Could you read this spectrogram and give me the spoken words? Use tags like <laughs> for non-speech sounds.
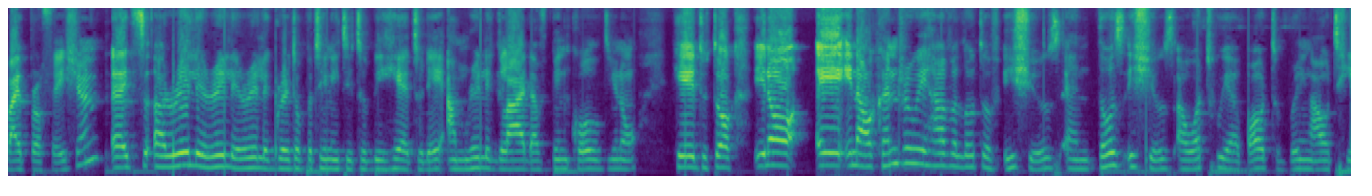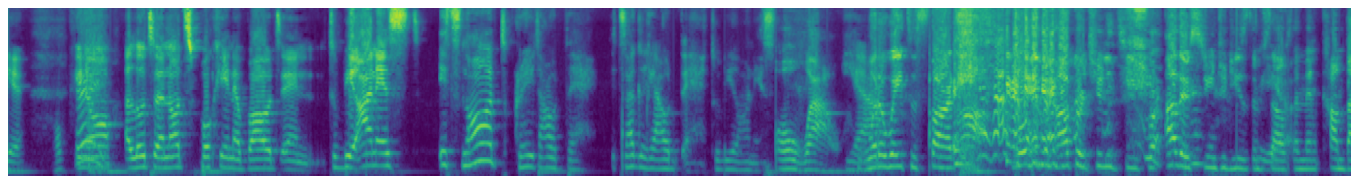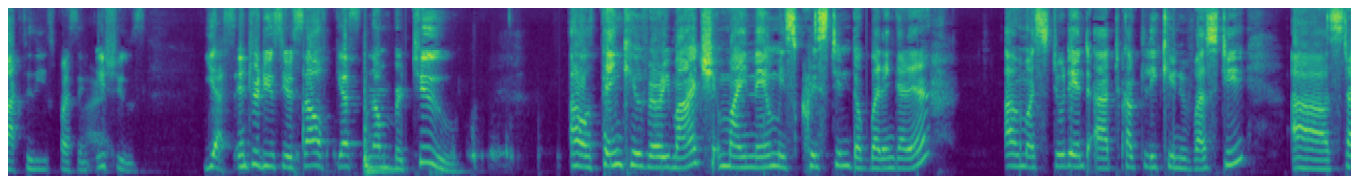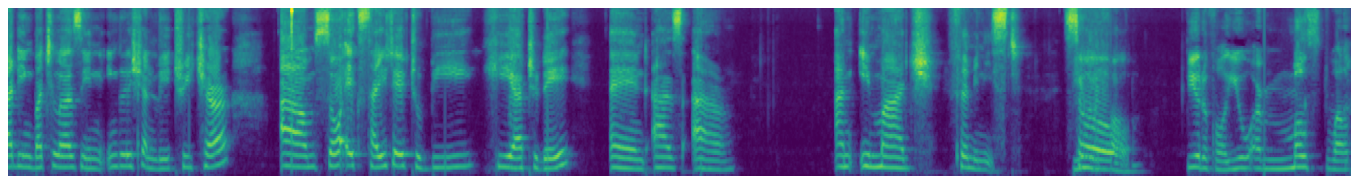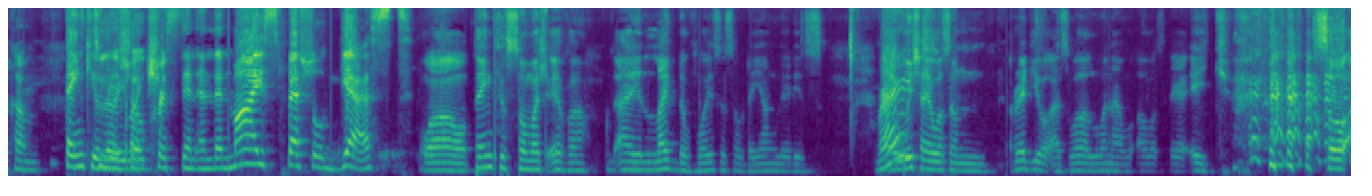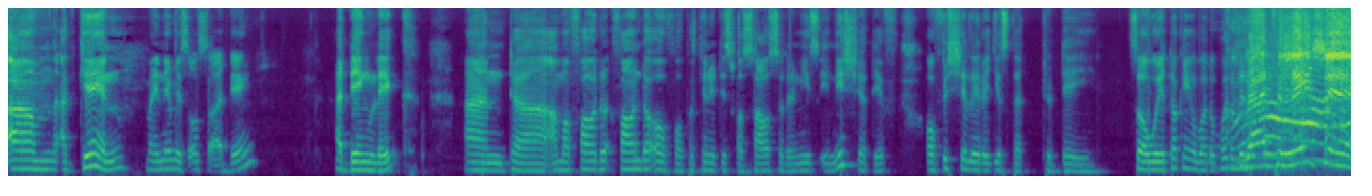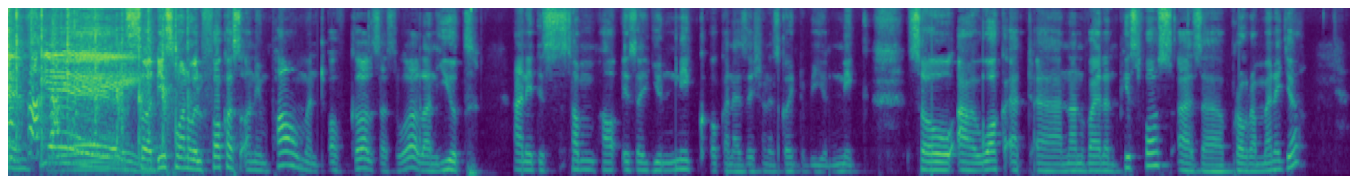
by profession. It's a really, really, really great opportunity to be here today. I'm really glad I've been called, you know, here to talk. You know, eh, in our country, we have a lot of issues, and those issues are what we are about to bring out here. Okay. You know, a lot are not spoken about, and to be honest, it's not great out there. It's ugly out there, to be honest. Oh wow! Yeah. What a way to start off. <laughs> we'll give an opportunity for others to introduce themselves Yeah. and then come back to these pressing right. issues. Yes, introduce yourself. Guest number two. Oh, thank you very much. My name is Christine Dogbarengare. I'm a student at Catholic University, uh, studying bachelor's in English and literature. I'm so excited to be here today and as a, an emerge feminist. So Beautiful. Beautiful. You are most welcome thank you to very the show, much. Kristen. And then my special guest, Wow, thank you so much, Eva. I like the voices of the young ladies. right? I wish I was on radio as well when I, I was their age. <laughs> so um again, my name is also Adeng, Adeng Lake, and uh, I'm a founder, founder of Opportunities for South Sudanese Initiative, officially registered today. So we're talking about opportunities. Congratulations. Yay. So this one will focus on empowerment of girls as well and youth. And it is somehow is a unique organization. It's going to be unique. So I work at uh, Nonviolent Peaceforce as a program manager,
